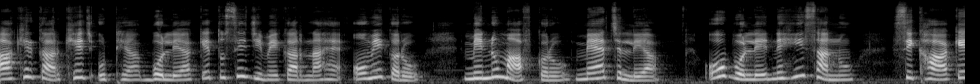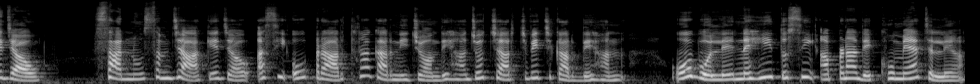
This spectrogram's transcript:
ਆਖਿਰਕਾਰ ਖਿਜ ਉੱਠਿਆ, ਬੋਲਿਆ ਕਿ ਤੁਸੀਂ ਜਿਵੇਂ ਕਰਨਾ ਹੈ, ਉਵੇਂ ਕਰੋ। ਮੈਨੂੰ ਮਾਫ ਕਰੋ, ਮੈਂ ਚੱਲਿਆ। ਉਹ ਬੋਲੇ, ਨਹੀਂ ਸਾਨੂੰ ਸਿਖਾ ਕੇ ਜਾਓ। ਸਾਨੂੰ ਸਮਝਾ ਕੇ ਜਾਓ। ਅਸੀਂ ਉਹ ਪ੍ਰਾਰਥਨਾ ਕਰਨੀ ਚਾਹੁੰਦੇ ਹਾਂ ਜੋ ਚਰਚ ਵਿੱਚ ਕਰਦੇ ਹਨ। ਉਹ ਬੋਲੇ, ਨਹੀਂ, ਤੁਸੀਂ ਆਪਣਾ ਦੇਖੋ, ਮੈਂ ਚੱਲਿਆ।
